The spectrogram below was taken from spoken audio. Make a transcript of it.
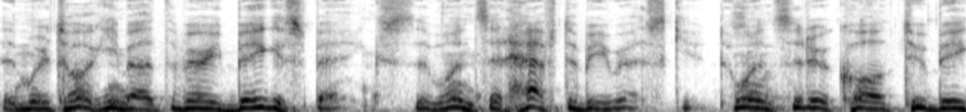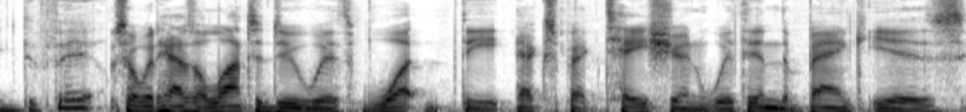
And we're talking about the very biggest banks, the ones that have to be rescued, the so, ones that are called too big to fail. So it has a lot to do with what the expectation within the bank is,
